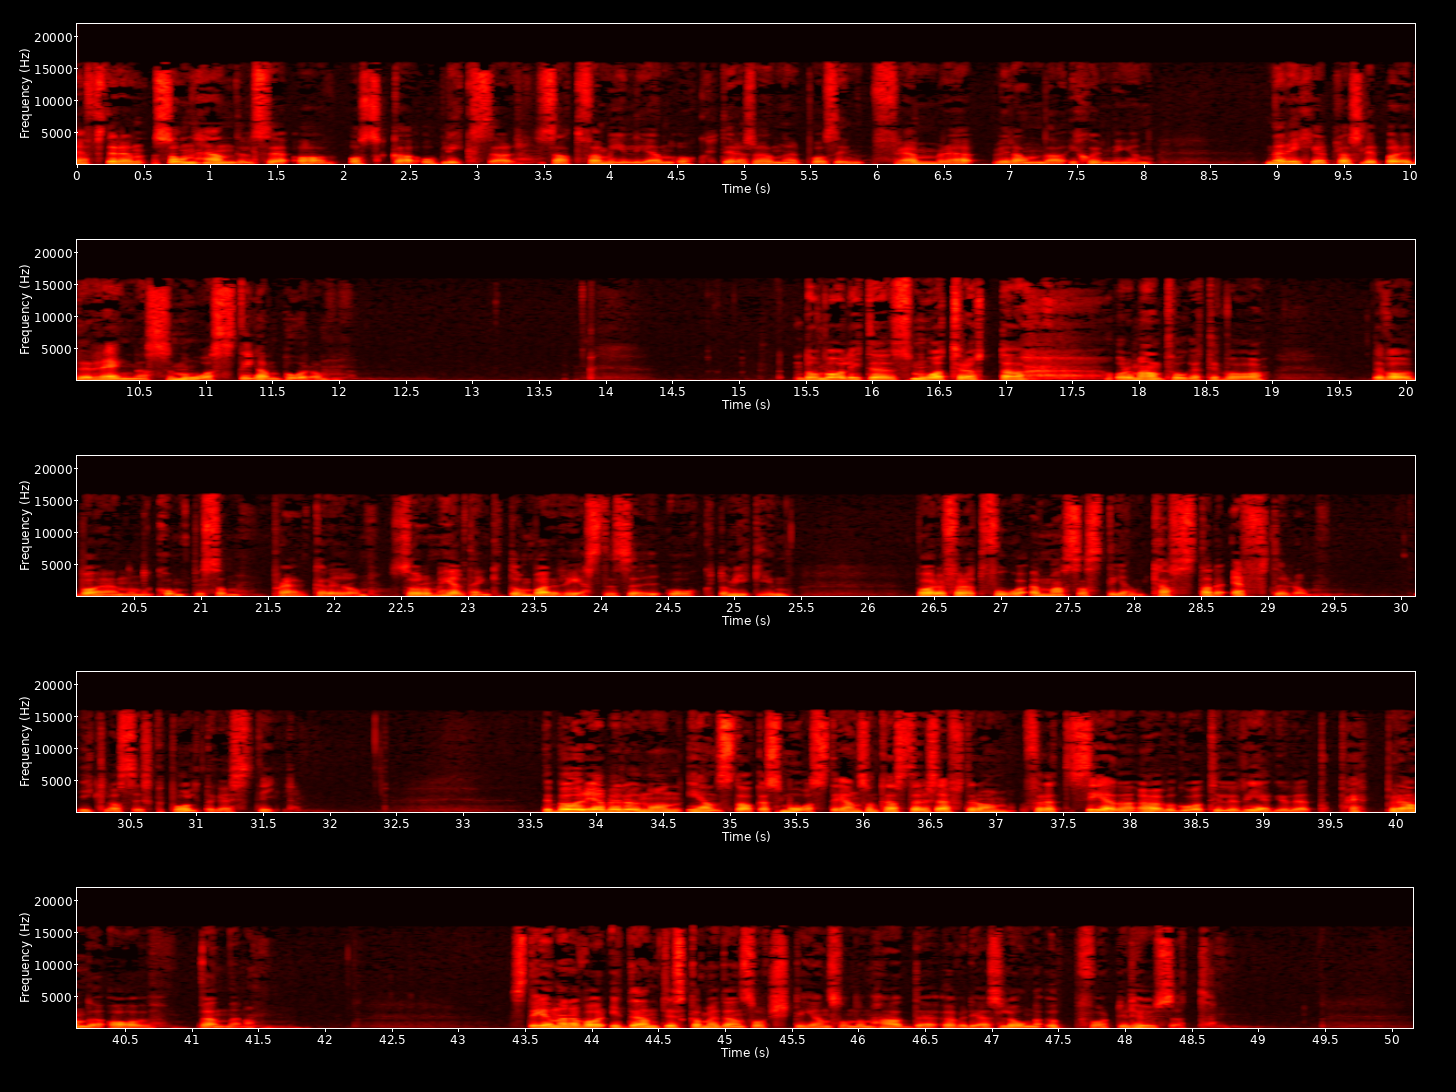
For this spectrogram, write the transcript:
Efter en sån händelse av åska och blixtar satt familjen och deras vänner på sin främre veranda i skymningen när det helt plötsligt började regna småsten på dem. De var lite småtrötta och de antog att det var, det var bara någon kompis som prankade dem. Så de helt enkelt, de bara reste sig och de gick in. Bara för att få en massa sten kastade efter dem i klassisk poltergeist-stil. Det börjar väl någon enstaka småsten som kastades efter dem för att sedan övergå till regelrätt pepprande av vännerna. Stenarna var identiska med den sorts sten som de hade över deras långa uppfart till huset.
